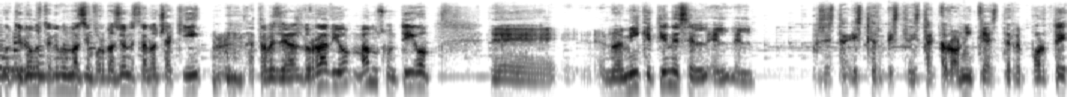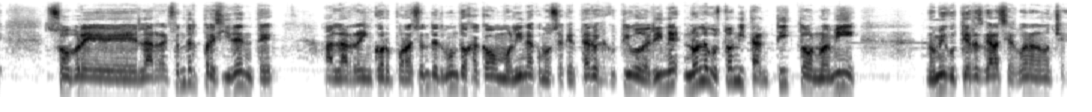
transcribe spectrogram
Continuamos, tenemos más información esta noche aquí a través de Heraldo Radio. Vamos contigo, eh, Noemí, que tienes el, el, el pues esta, este, este, esta crónica, este reporte sobre la reacción del presidente a la reincorporación del mundo Jacobo Molina como secretario ejecutivo del INE. No le gustó ni tantito, Noemí. Noemí Gutiérrez, gracias. Buenas noches.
